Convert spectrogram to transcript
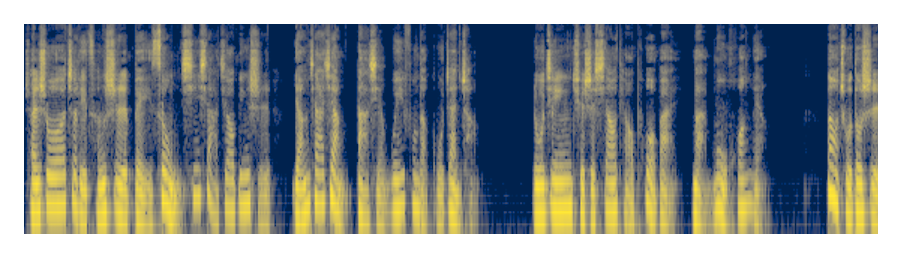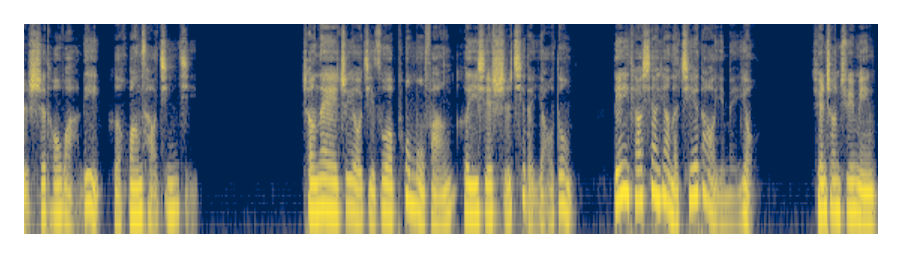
传说这里曾是北宋西夏交兵时。杨家将大显威风的古战场，如今却是萧条破败、满目荒凉，到处都是石头瓦砾和荒草荆棘。城内只有几座破木房和一些石砌的窑洞，连一条像样的街道也没有。全城居民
